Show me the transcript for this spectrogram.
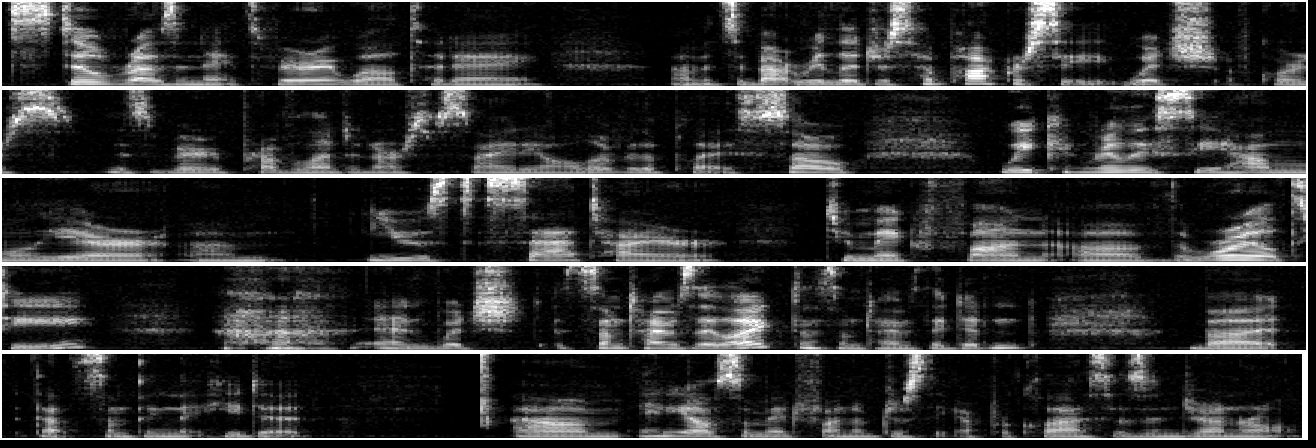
still resonates very well today. Um, it's about religious hypocrisy, which, of course, is very prevalent in our society all over the place. So we can really see how Moliere um, used satire to make fun of the royalty, and which sometimes they liked and sometimes they didn't, but that's something that he did. Um, and he also made fun of just the upper classes in general.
